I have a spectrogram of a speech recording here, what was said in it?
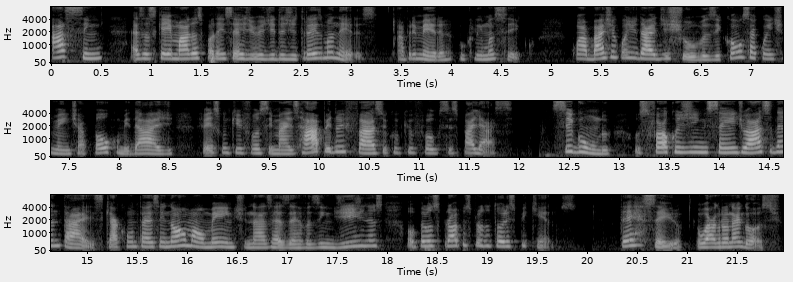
Assim, essas queimadas podem ser divididas de três maneiras. A primeira, o clima seco. Com a baixa quantidade de chuvas e, consequentemente, a pouca umidade, fez com que fosse mais rápido e fácil que o fogo se espalhasse. Segundo, os focos de incêndio acidentais, que acontecem normalmente nas reservas indígenas ou pelos próprios produtores pequenos. Terceiro, o agronegócio.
